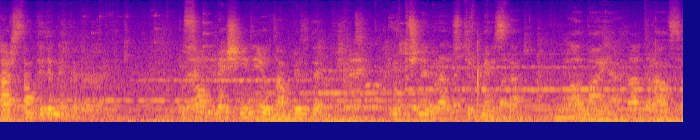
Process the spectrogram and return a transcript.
Kars'tan Edirne'ye kadar verdik. Bu son 5-7 yıldan beri de yurt dışına veriyoruz. Türkmenistan, Almanya, Fransa,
